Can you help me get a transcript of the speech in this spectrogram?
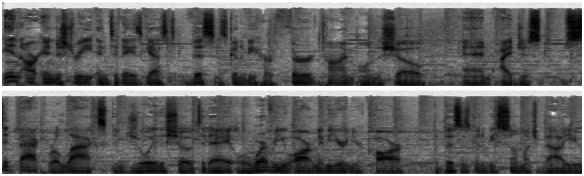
in our industry. And today's guest, this is going to be her third time on the show. And I just sit back, relax, enjoy the show today, or wherever you are. Maybe you're in your car, but this is going to be so much value.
